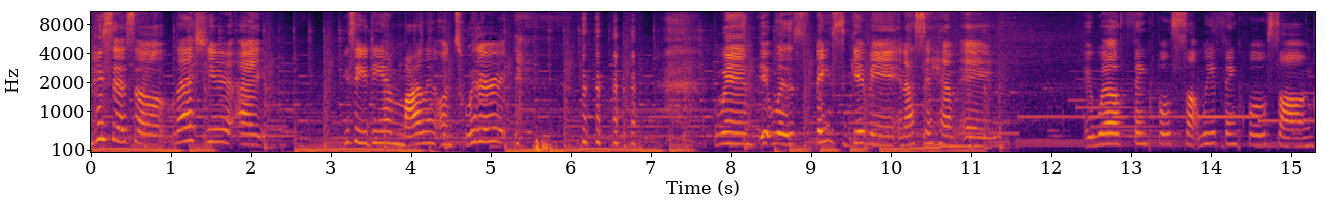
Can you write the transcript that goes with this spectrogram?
he said so. Last year, I you said you DM Marlon on Twitter when it was Thanksgiving, and I sent him a a well thankful song, we thankful song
